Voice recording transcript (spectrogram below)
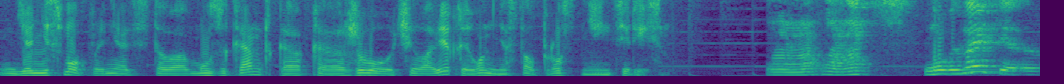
я не смог принять этого музыканта как э, живого человека, и он мне стал просто неинтересен. Ну, вы знаете, э,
